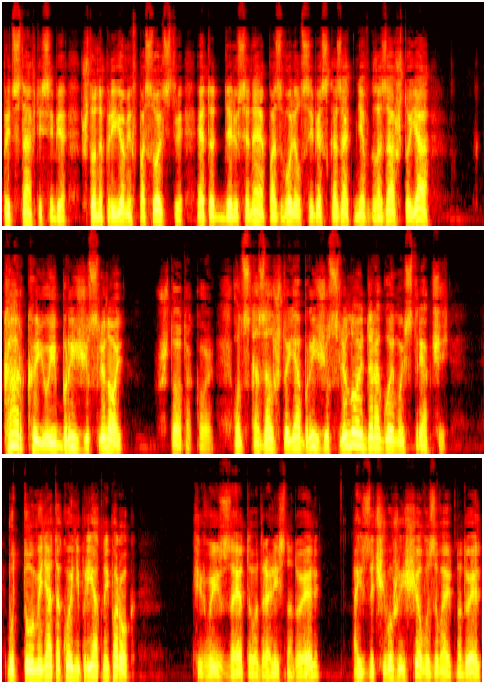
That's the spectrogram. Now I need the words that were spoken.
Представьте себе, что на приеме в посольстве этот Делюсене позволил себе сказать мне в глаза, что я каркаю и брызжу слюной. Что такое? Он сказал, что я брызжу слюной, дорогой мой стряпчий, будто у меня такой неприятный порог. И вы из-за этого дрались на дуэли? А из-за чего же еще вызывают на дуэль?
